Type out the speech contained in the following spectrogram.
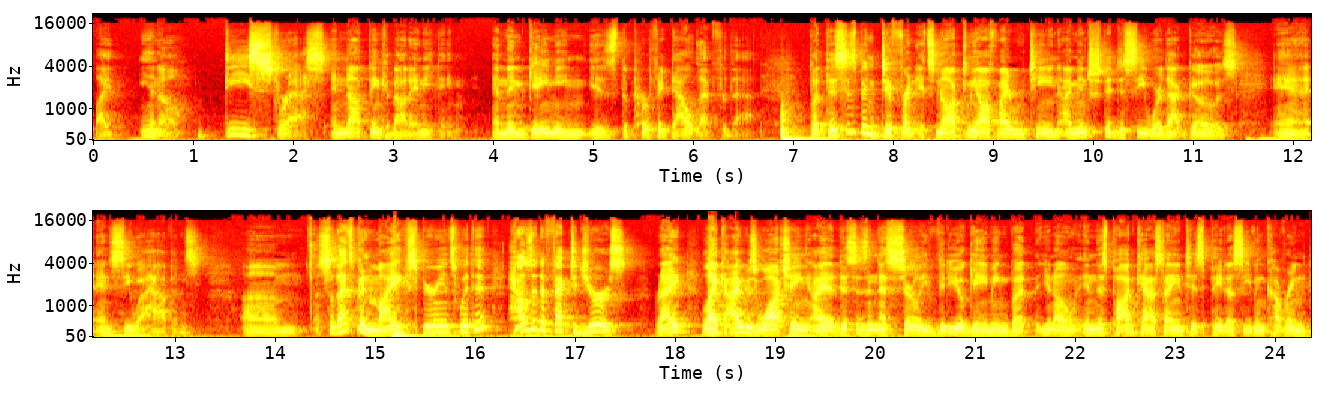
like, you know, de stress and not think about anything. And then gaming is the perfect outlet for that. But this has been different. It's knocked me off my routine. I'm interested to see where that goes and, and see what happens. Um, so that's been my experience with it. How's it affected yours? right? Like I was watching. I, this isn't necessarily video gaming, but you know, in this podcast, I anticipate us even covering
